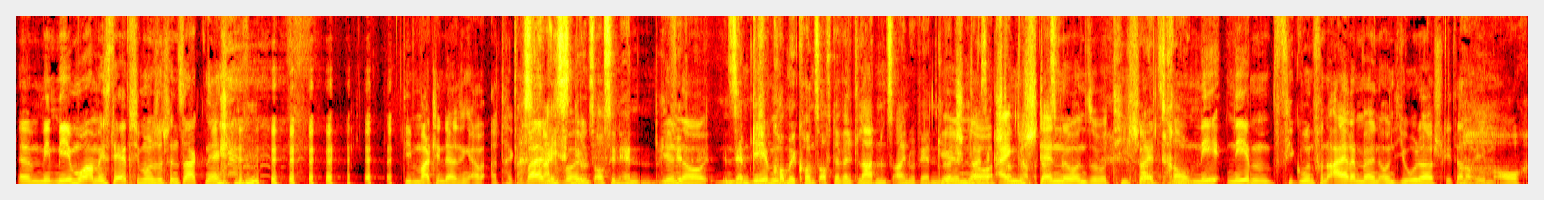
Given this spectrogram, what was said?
äh, Me- Memo an mich selbst, wie man so schön sagt, ne? die. Mhm. Das Weil wir reißen die wollen- uns aus den Händen. Genau. Wir, sämtliche Comic-Cons auf der Welt laden uns ein, wir werden Genau, Merchandising-Stand eigene haben. Das Stände wird- und so T-Shirts. Ne neben Figuren von Iron Man und Yoda steht dann auch eben auch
